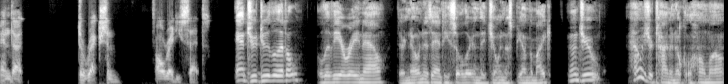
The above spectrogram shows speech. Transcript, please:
and that direction already set andrew doolittle olivia Ray now. they're known as anti-solar and they join us beyond the mic andrew how has your time in oklahoma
